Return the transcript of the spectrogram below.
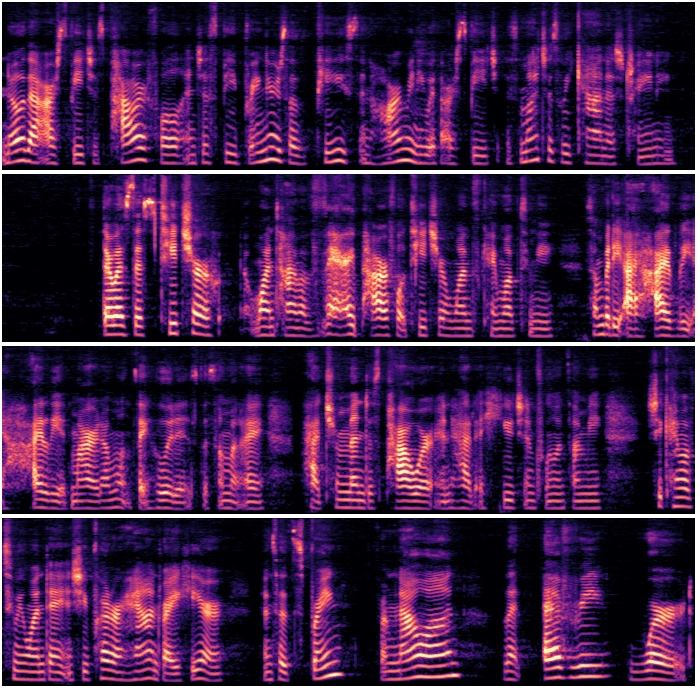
know that our speech is powerful and just be bringers of peace and harmony with our speech as much as we can as training. There was this teacher one time, a very powerful teacher once came up to me, somebody I highly, highly admired. I won't say who it is, but someone I had tremendous power and had a huge influence on me. She came up to me one day and she put her hand right here and said, Spring, from now on, let every word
